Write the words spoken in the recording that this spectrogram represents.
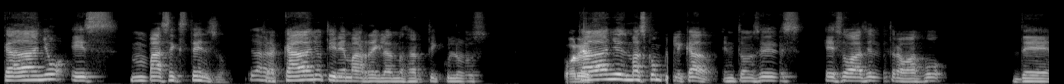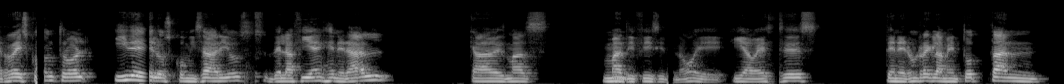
cada año es más extenso. Claro. O sea, cada año tiene más reglas, más artículos. Por cada eso. año es más complicado. Entonces, eso hace el trabajo de Race Control y de los comisarios de la FIA en general cada vez más, más mm. difícil, ¿no? Y, y a veces tener un reglamento tan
